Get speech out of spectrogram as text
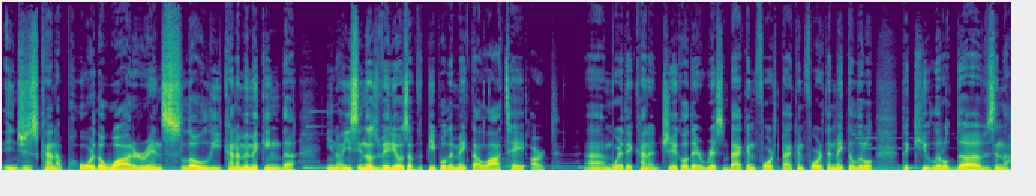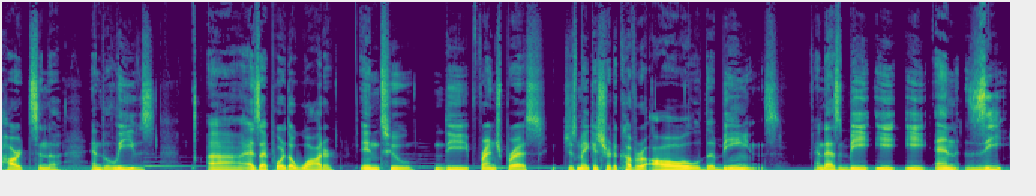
you just kind of pour the water in slowly, kind of mimicking the, you know, you've seen those videos of the people that make the latte art um, where they kind of jiggle their wrists back and forth, back and forth, and make the little, the cute little doves and the hearts and the and the leaves. Uh, as I pour the water into the French press, just making sure to cover all the beans, and that's B E E N Z.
